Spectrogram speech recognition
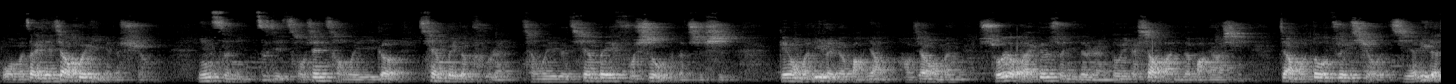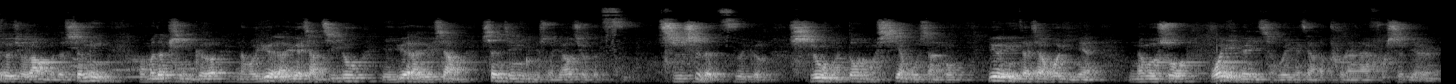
我们在一些教会里面的需要。因此，你自己首先成为一个谦卑的仆人，成为一个谦卑服侍我们的执事。给我们立了一个榜样，好像我们所有来跟随你的人都应该效仿你的榜样行，这样我们都追求竭力的追求，让我们的生命、我们的品格能够越来越像基督，也越来越像圣经里面所要求的词执事的资格，使我们都能够羡慕善功，愿意在教会里面能够说，我也愿意成为一个这样的仆人来服侍别人，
